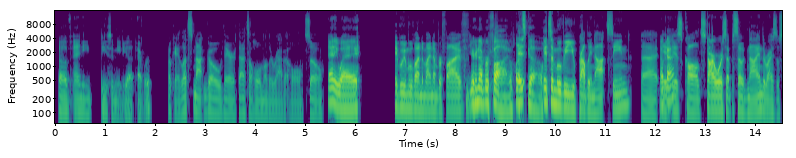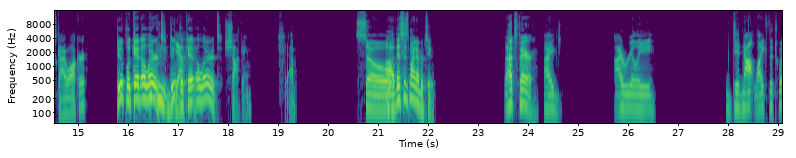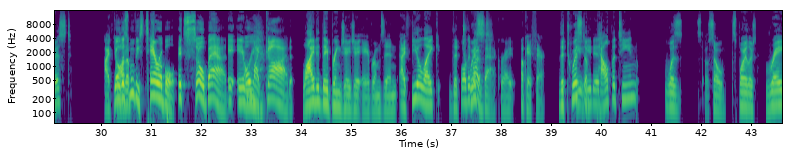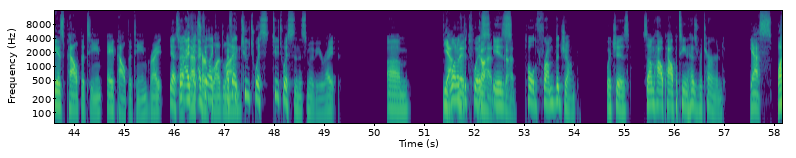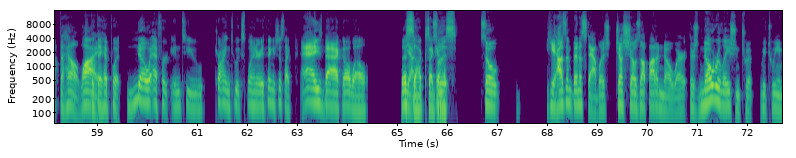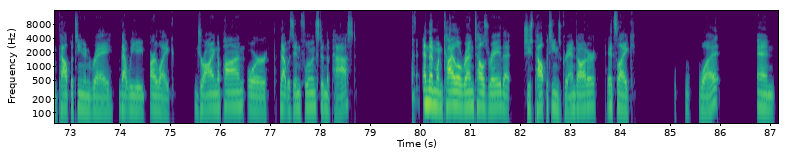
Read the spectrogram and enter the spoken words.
of any piece of media ever. Okay, let's not go there. That's a whole nother rabbit hole. So Anyway, maybe we move on to my number five. you're number five. Let's go. It's a movie you've probably not seen. Uh, Okay. is called Star Wars Episode Nine: The Rise of Skywalker. Duplicate alert! Yeah. Duplicate alert! Shocking. Yeah. So Uh, this is my number two. That's fair. I I really did not like the twist. I Yo, this movie's terrible. It's so bad. It- it oh re- my god. Why did they bring J.J. Abrams in? I feel like the twist. Well, they brought him back, right? Okay, fair. The twist he of did- Palpatine was so, so. Spoilers: Rey is Palpatine, a Palpatine, right? Yeah. So That- I, think that's I her feel like I feel like two twists, two twists in this movie, right? Um, Yeah. one of the twists ahead, is told from the jump, which is somehow Palpatine has returned. Yes. What the hell? Why? That they have put no effort into trying to explain or anything. It's just like, ah, he's back. Oh well, this Yeah. sucks. I So guess. so he hasn't been established just shows up out of nowhere there's no relationship between palpatine and rey that we are like drawing upon or that was influenced in the past and then when kylo ren tells rey that she's palpatine's granddaughter it's like what and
